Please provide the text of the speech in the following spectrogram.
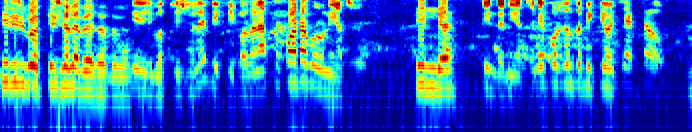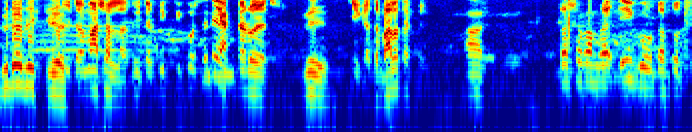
তিরিশ বত্রিশ হলে বেচে দেবো। তিরিশ বত্রিশ হলে বিক্রি করবেন। আচ্ছা কটা গরু নিয়ে আছে তিনটে। তিনটা নিয়ে আছেন এ পর্যন্ত বিক্রি হয়েছে একটাও? দুটো বিক্রি হয়েছে। মাশাল্লাহ দুইটা বিক্রি করছেন একটা রয়েছে। জি। ঠিক আছে ভালো থাকবেন। আচ্ছা। দর্শক আমরা এই গরুটা তথ্য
